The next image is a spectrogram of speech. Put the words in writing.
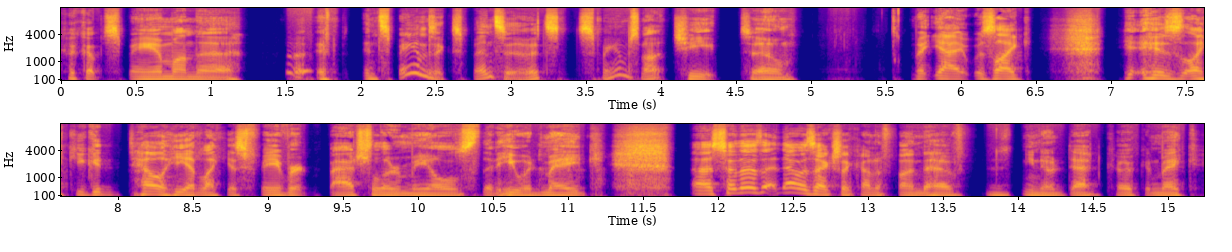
cook up spam on the. uh, If and spam's expensive, it's spam's not cheap. So, but yeah, it was like his like you could tell he had like his favorite bachelor meals that he would make. Uh, so that was, that was actually kind of fun to have you know dad cook and make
